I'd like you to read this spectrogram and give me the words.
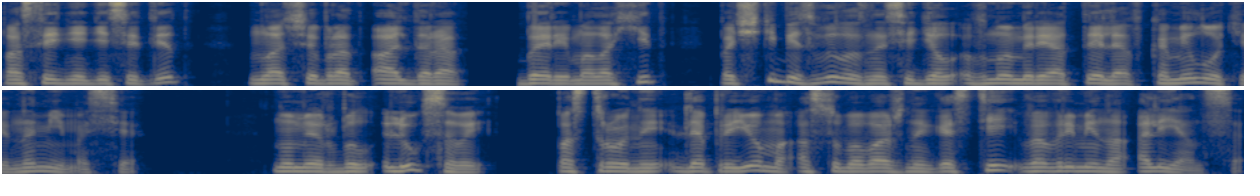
Последние 10 лет младший брат Альдера, Берри Малахит, почти безвылазно сидел в номере отеля в Камелоте на Мимосе. Номер был люксовый, построенный для приема особо важных гостей во времена Альянса.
